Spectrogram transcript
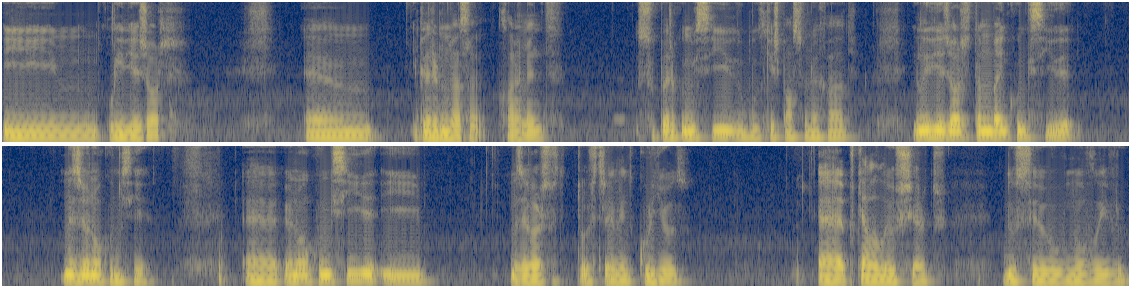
e um, Lídia Jorge. Um, e Pedro Brunhosa, claramente super conhecido, músicas passam na rádio. E Lídia Jorge também conhecida, mas eu não a conhecia. Uh, eu não a conhecia e. Mas agora estou extremamente curioso uh, porque ela leu os certos do seu novo livro,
